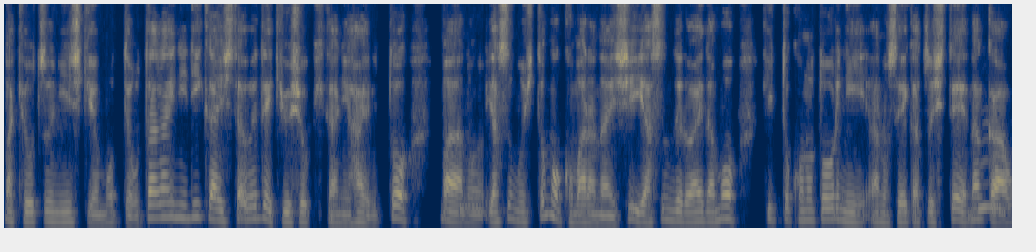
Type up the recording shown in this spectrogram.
まあ、共通認識を持ってお互いに理解した上で休職期間に入ると、まあ、あの、休む人も困らないし、休んでる間もきっとこの通りに、あの、生活して、なんか、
